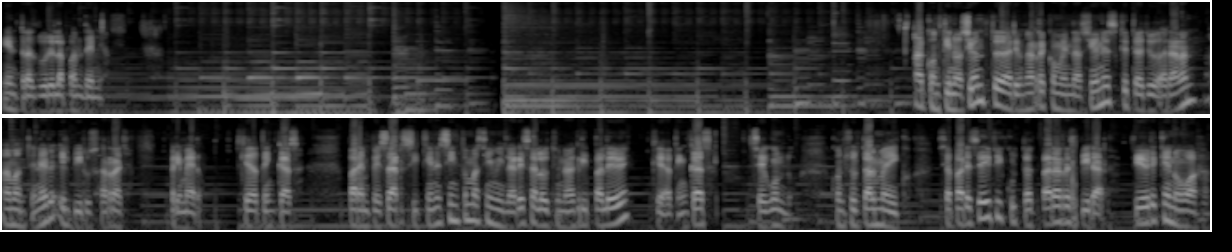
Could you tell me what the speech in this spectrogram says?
mientras dure la pandemia. A continuación te daré unas recomendaciones que te ayudarán a mantener el virus a raya. Primero, quédate en casa. Para empezar, si tienes síntomas similares a los de una gripa leve, quédate en casa. Segundo, consulta al médico. Si aparece dificultad para respirar, fiebre que no baja,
